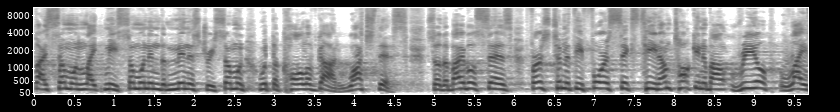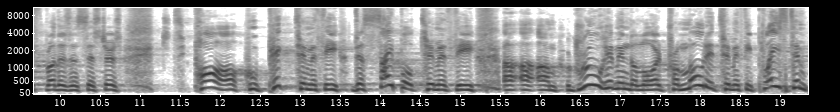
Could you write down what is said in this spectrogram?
by someone like me, someone in the ministry, someone with the call of God? Watch this. So, the Bible says, First Timothy 4 16, I'm talking about real life, brothers and sisters. Paul, who picked Timothy, discipled Timothy, uh, uh, um, grew him in the Lord, promoted Timothy, placed him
